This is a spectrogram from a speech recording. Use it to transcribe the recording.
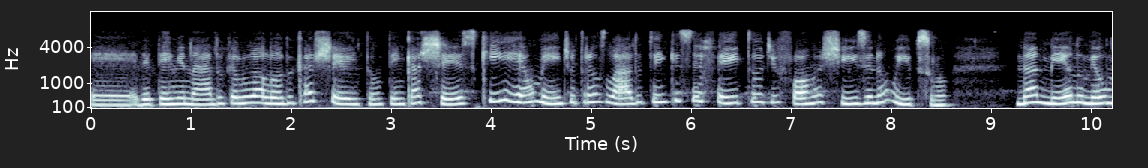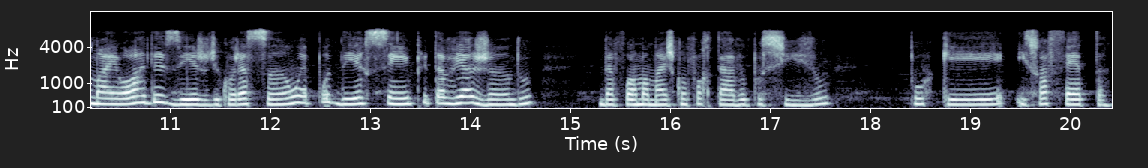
é determinado pelo valor do cachê. Então, tem cachês que realmente o translado tem que ser feito de forma X e não Y. Na meu, no meu maior desejo de coração é poder sempre estar tá viajando da forma mais confortável possível, porque isso afeta,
